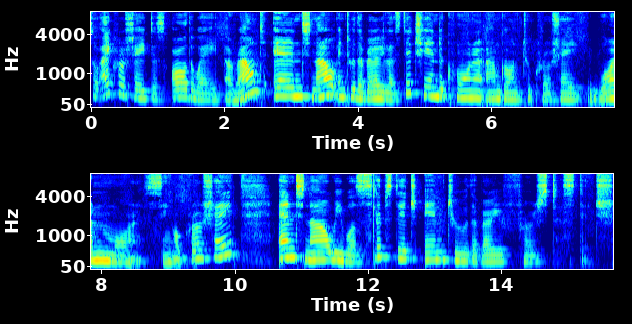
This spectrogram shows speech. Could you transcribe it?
So I crocheted this all the way around and now into the very last stitch here in the corner I'm going to crochet one more single crochet and now we will slip stitch into the very first stitch.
